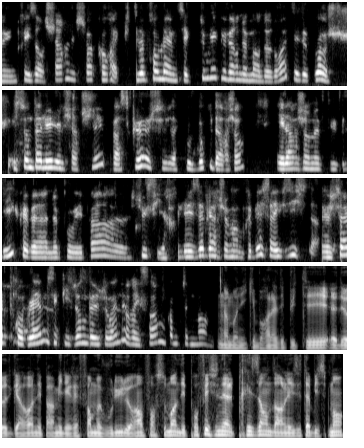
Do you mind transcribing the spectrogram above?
une prise en charge qui soit correcte. Le problème, c'est que tous les gouvernements de droite et de gauche, ils sont allés les chercher parce que ça coûte beaucoup d'argent et l'argent public eh ben, ne pouvait pas euh, suffire. Les hébergements privés, ça existe. Le seul problème, c'est qu'ils ont besoin de réformes comme tout le monde. Ah, Monique Iboura, la députée de Haute-Garonne, et parmi les réformes voulues, le renforcement des professionnels présents dans les établissements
